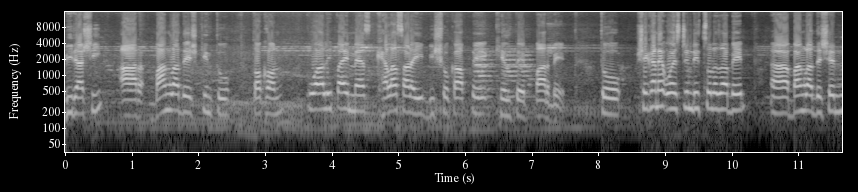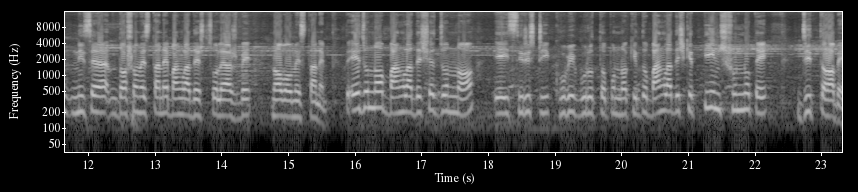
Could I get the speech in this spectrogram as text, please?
বিরাশি। আর বাংলাদেশ কিন্তু তখন কোয়ালিফাই ম্যাচ খেলা ছাড়াই বিশ্বকাপে খেলতে পারবে। তো সেখানে ওয়েস্ট ইন্ডিজ চলে যাবে বাংলাদেশের নিচে দশম স্থানে বাংলাদেশ চলে আসবে, নবম স্থানে। তো এই জন্য বাংলাদেশের জন্য এই সিরিজটি খুবই গুরুত্বপূর্ণ, কিন্তু বাংলাদেশকে তিন শূন্যতে জিততে হবে।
